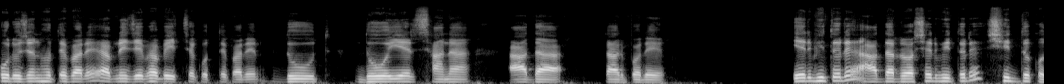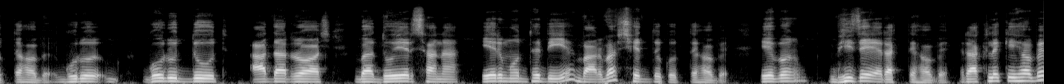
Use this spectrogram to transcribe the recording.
প্রয়োজন হতে পারে, আপনি যেভাবে ইচ্ছা করতে পারেন, দুধ দইয়ের ছানা, আদা, তারপরে এর ভিতরে আদার রসের ভিতরে সিদ্ধ করতে হবে। গুঁড়ো, গরুর দুধ, আদার রস বা দইয়ের ছানা এর মধ্যে দিয়ে বারবার সেদ্ধ করতে হবে এবং ভিজিয়ে রাখতে হবে। রাখলে কি হবে?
